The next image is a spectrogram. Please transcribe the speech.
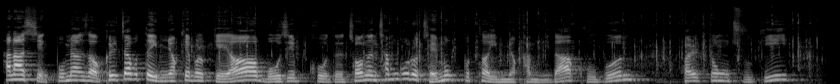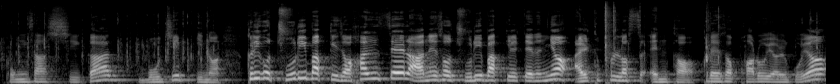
하나씩 보면서 글자부터 입력해 볼게요. 모집 코드. 저는 참고로 제목부터 입력합니다. 구분, 활동 주기, 봉사 시간, 모집 인원. 그리고 줄이 바뀌죠. 한 셀 안에서 줄이 바뀔 때는요. Alt 플러스 엔터. 그래서 괄호 열고요.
